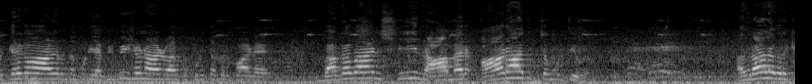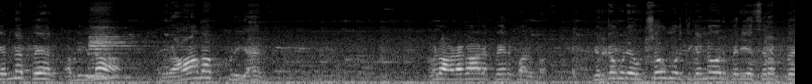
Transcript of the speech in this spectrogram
விக்கிரகமாக இருக்கக்கூடிய விபீஷண ஆழ்வார்க்கு கொடுத்த பிற்பாடு பகவான் ஸ்ரீராமர் ஆராதித்த மூர்த்தி அதனால் அவருக்கு என்ன பேர் அப்படின்னா ராமப்பிரியர். இவ்வளோ அழகான பேர் பாருங்க. இருக்கக்கூடிய உற்சவமூர்த்திக்கு என்ன ஒரு பெரிய சிறப்பு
